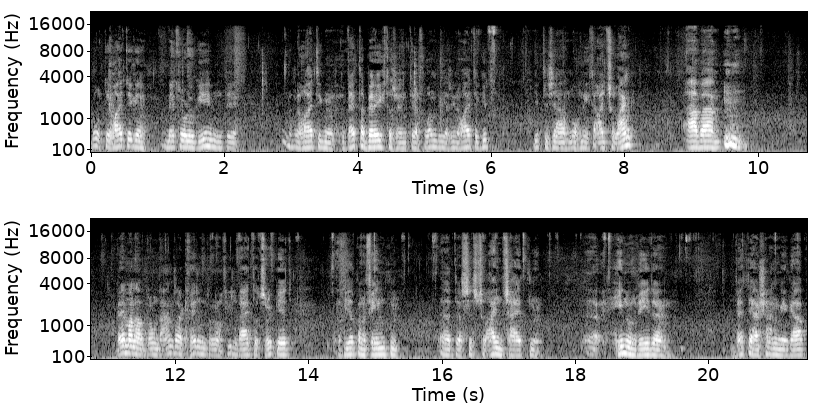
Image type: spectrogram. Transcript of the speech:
Gut, die heutige Meteorologie und die, die heutigen Wetterberichte, also in der Form, wie es ihn heute gibt, gibt es ja noch nicht allzu lang. Aber wenn man aufgrund anderer Quellen noch viel weiter zurückgeht, wird man finden, äh, dass es zu allen Zeiten äh, hin und wieder Wettererscheinungen gab,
